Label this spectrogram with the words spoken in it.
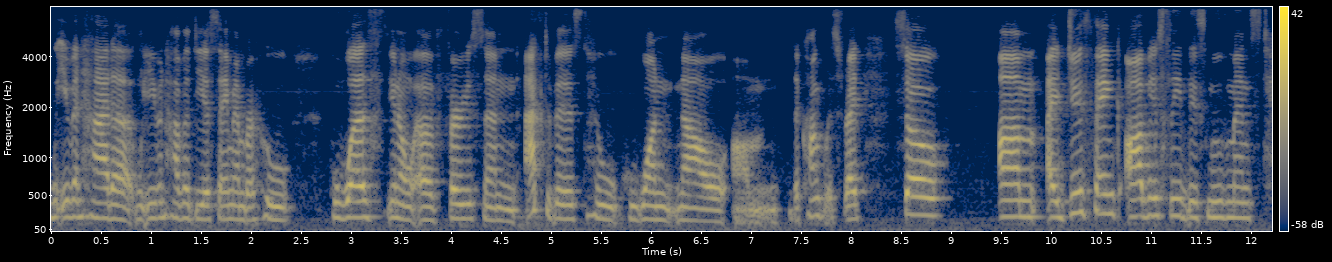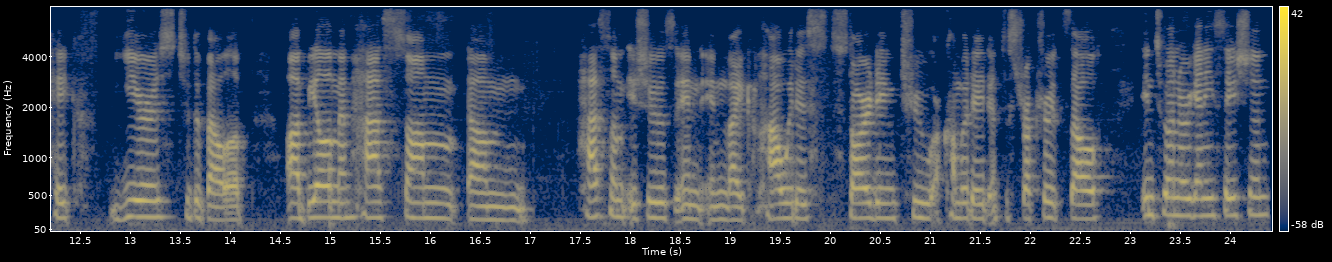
we even had a, we even have a DSA member who, who was, you know, a Ferguson activist who, who won now um, the Congress, right? So um, I do think obviously these movements take years to develop. Uh, has some um, has some issues in in like how it is starting to accommodate and to structure itself into an organization.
